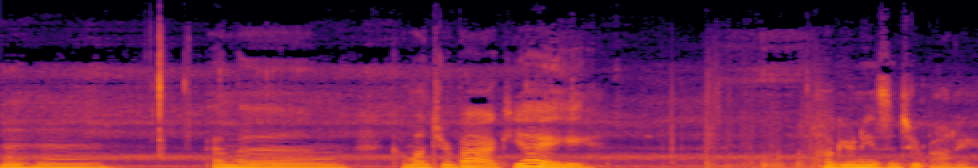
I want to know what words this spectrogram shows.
Mm-hmm. And then come onto your back. Yay. Hug your knees into your body.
